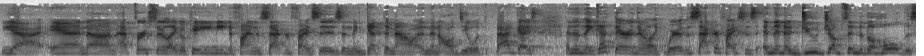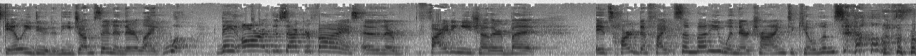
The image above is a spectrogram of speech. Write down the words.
Yeah, and um, at first they're like, okay, you need to find the sacrifices and then get them out, and then I'll deal with the bad guys. And then they get there and they're like, where are the sacrifices? And then a dude jumps into the hole, the scaly dude, and he jumps in and they're like, what? They are the sacrifice! And then they're fighting each other, but it's hard to fight somebody when they're trying to kill themselves.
